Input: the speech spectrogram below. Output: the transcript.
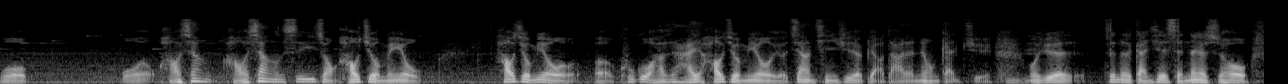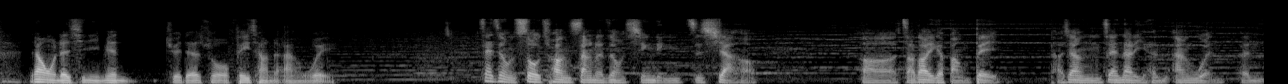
我我好像好像是一种好久没有好久没有呃哭过，还是还好久没有有这样情绪的表达的那种感觉。嗯、我觉得真的感谢神，那个时候让我的心里面觉得说非常的安慰。在这种受创伤的这种心灵之下，哈。啊、找到一个宝贝，好像在那里很安稳，很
